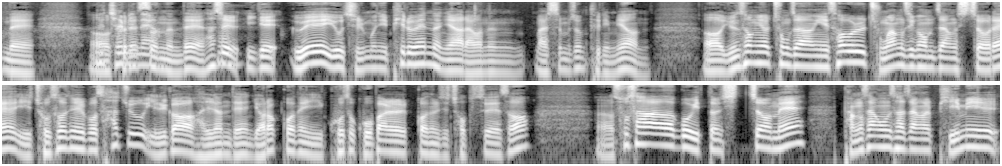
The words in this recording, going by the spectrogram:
네. 네. 어, 네, 그랬었는데 사실 네. 이게 왜 요 질문이 필요했느냐라는 말씀을 좀 드리면 어, 윤석열 총장이 서울중앙지검장 시절에 이 조선일보 사주 일가와 관련된 여러 건의 이 고소 고발건을 이제 접수해서 어, 수사하고 있던 시점에 방상훈 사장을 비밀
